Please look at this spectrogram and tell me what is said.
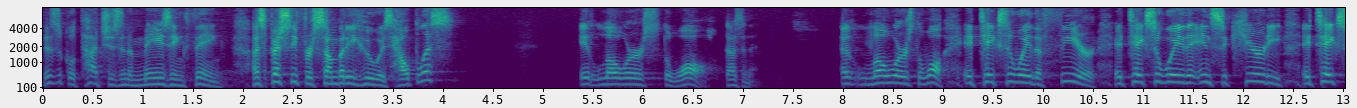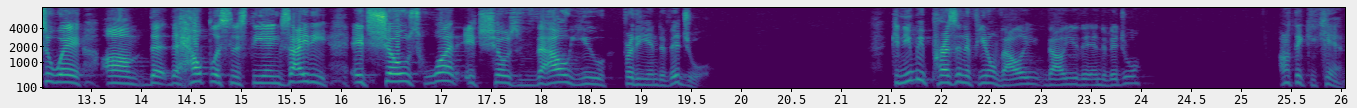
Physical touch is an amazing thing, especially for somebody who is helpless. it lowers the wall, doesn't it? It lowers the wall. It takes away the fear. It takes away the insecurity. It takes away um, the, the helplessness, the anxiety. It shows what? It shows value for the individual. Can you be present if you don't value, value the individual? I don't think you can.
